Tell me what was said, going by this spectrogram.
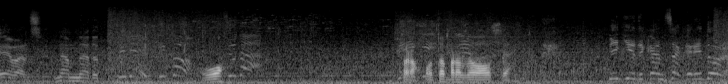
Эванс, нам надо... О, проход образовался. Беги до конца коридора!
